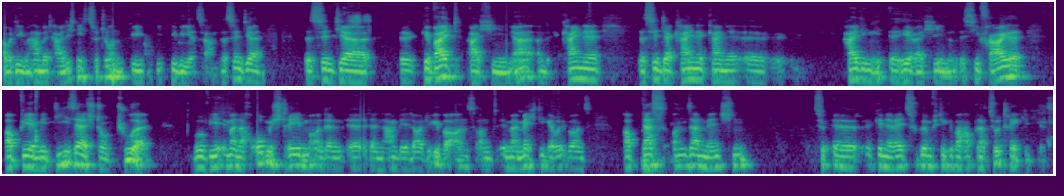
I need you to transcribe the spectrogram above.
aber die haben mit heilig nichts zu tun, die, die, wir jetzt haben. Das sind ja, das sind ja äh, Gewaltarchien, ja, keine das sind ja keine, keine äh, heiligen äh, Hierarchien. Und ist die Frage, ob wir mit dieser Struktur, wo wir immer nach oben streben und dann, äh, dann haben wir Leute über uns und immer mächtigere über uns, ob das unseren Menschen zu, äh, generell zukünftig überhaupt noch zuträglich ist.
